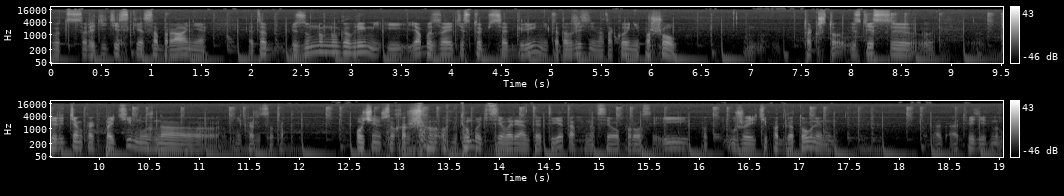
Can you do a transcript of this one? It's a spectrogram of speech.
вот родительские собрания. Это безумно много времени, и я бы за эти 150 гривен никогда в жизни на такое не пошел. Так что здесь э, перед тем, как пойти, нужно, мне кажется, так очень все хорошо обдумать все варианты ответов на все вопросы и под, уже идти подготовленным, ответить, ну,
